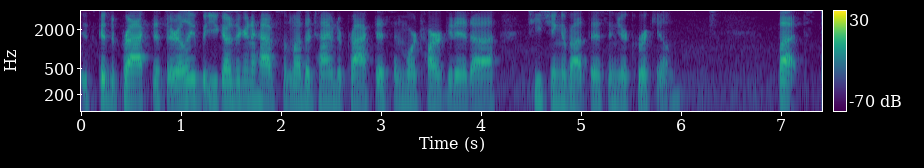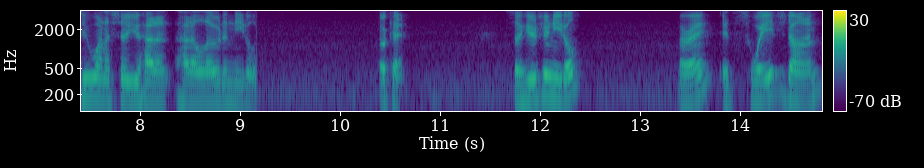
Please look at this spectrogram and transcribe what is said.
it's good to practice early, but you guys are going to have some other time to practice and more targeted uh, teaching about this in your curriculum. But do want to show you how to how to load a needle. Okay, so here's your needle. All right, it's swaged on,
